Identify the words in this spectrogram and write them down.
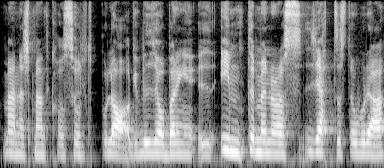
managementkonsultbolag. Vi jobbar in, inte med några jättestora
